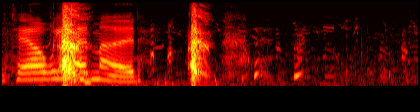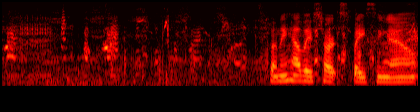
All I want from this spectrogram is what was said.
until we had mud. it's funny how they start spacing out.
